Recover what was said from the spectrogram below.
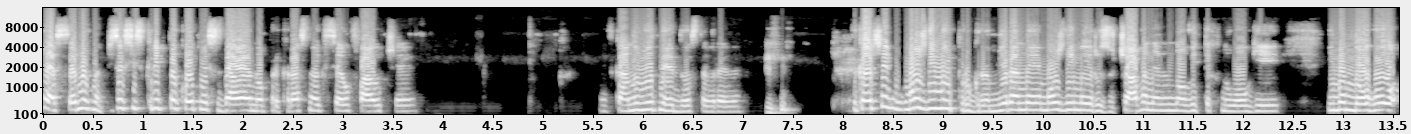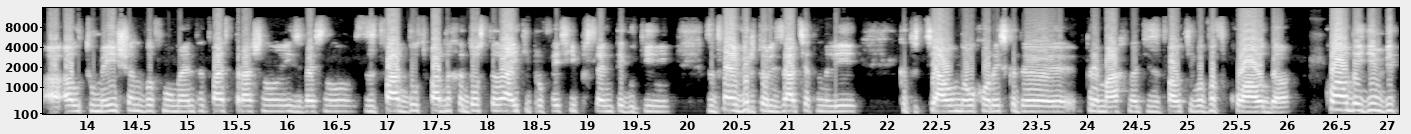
аз седнах, написах си скрипта, който ми създава едно прекрасно Excel файлче. И така, но не е доста време. Така че може да има и програмиране, може да има и разучаване на нови технологии. Има много automation в момента, това е страшно известно. Затова отпаднаха доста IT професии последните години. Затова и виртуализацията, нали, като цяло много хора искат да премахнат и затова отива в клауда. Клауда е един вид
